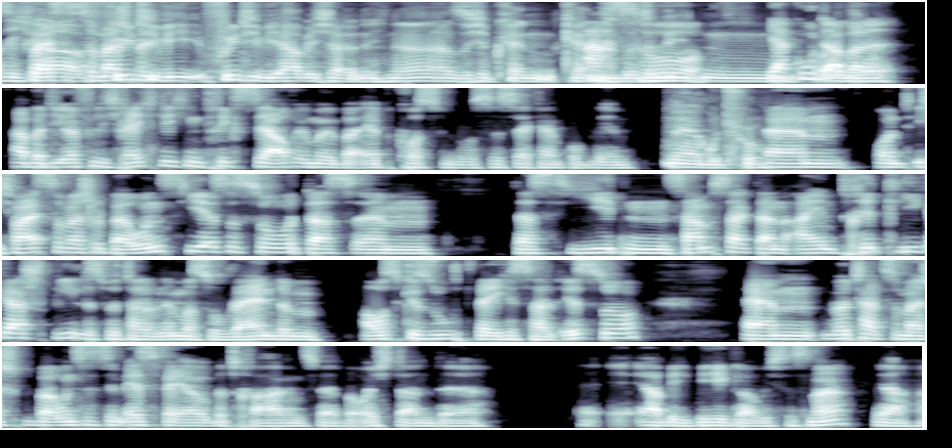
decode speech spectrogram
Also ich weiß ja, jetzt zum Free Beispiel. TV, Free TV habe ich halt nicht, ne? Also ich habe keinen keinen so. Satelliten. Ja gut, aber, aber die öffentlich-rechtlichen kriegst du ja auch immer über App kostenlos, das ist ja kein Problem. So. Ja, gut, true. Ähm, und ich weiß zum Beispiel, bei uns hier ist es so, dass, ähm, dass jeden Samstag dann ein Drittligaspiel, das wird halt dann immer so random ausgesucht, welches halt ist so, ähm, wird halt zum Beispiel bei uns jetzt im SWR übertragen. Das wäre bei euch dann der äh, RBB, glaube ich, das, ne? Ja.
